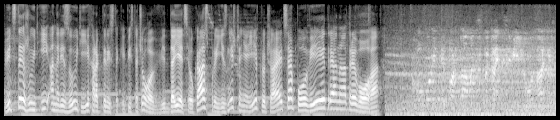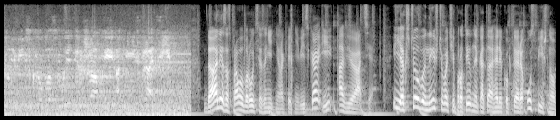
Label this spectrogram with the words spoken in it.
відстежують і аналізують її характеристики. Після чого віддається указ про її знищення і включається повітряна тривога. Департамент Далі за справу беруться зенітні ракетні війська і авіація. І якщо винищувачі противника та гелікоптери успішно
